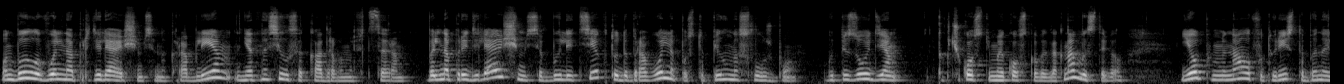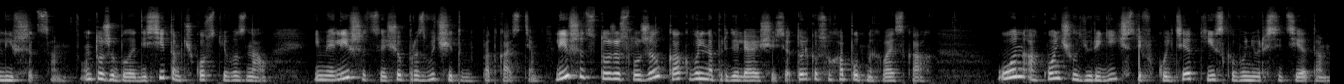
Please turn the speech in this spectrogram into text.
Он был вольно определяющимся на корабле, не относился к кадровым офицерам. Вольно определяющимися были те, кто добровольно поступил на службу. В эпизоде «Как Чуковский Маяковского из окна выставил» Я упоминала футуриста Бена Лившица. Он тоже был одесситом, Чуковский его знал. Имя Лившица еще прозвучит в подкасте. Лившиц тоже служил как вольноопределяющийся, только в сухопутных войсках. Он окончил юридический факультет Киевского университета.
